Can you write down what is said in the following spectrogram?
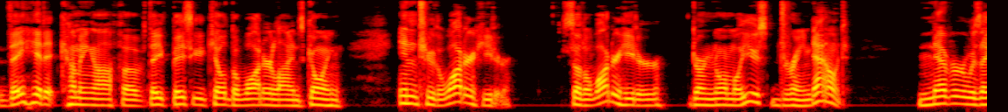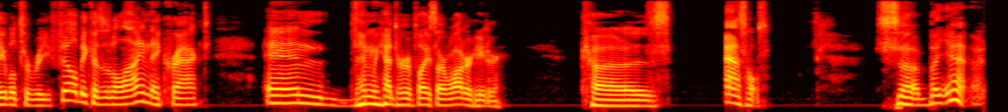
they hit it coming off of, they basically killed the water lines going into the water heater. So the water heater during normal use drained out, never was able to refill because of the line they cracked. And then we had to replace our water heater. Cause assholes. So, but yeah,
